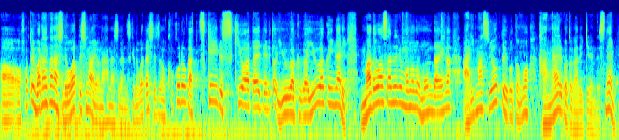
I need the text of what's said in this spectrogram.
あ本当に笑い話で終わってしまうような話なんですけど私たちの心がつけ入る隙を与えていると誘惑が誘惑になり惑わされるものの問題がありますよということも考えることができるんですね。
